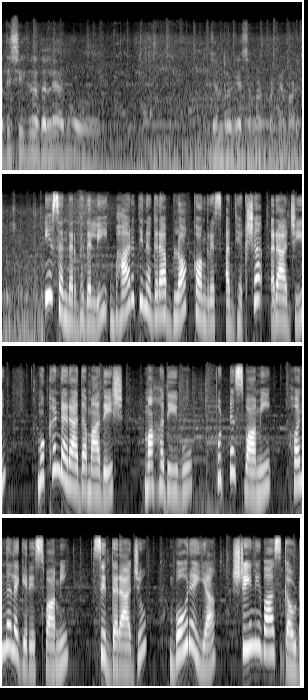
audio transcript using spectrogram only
ಅತಿ ಶೀಘ್ರದಲ್ಲೇ ಅದು ಜನರಿಗೆ ಸಮರ್ಪಣೆ ಮಾಡೋ ಕೆಲಸ ಈ ಸಂದರ್ಭದಲ್ಲಿ ಭಾರತಿನಗರ ಬ್ಲಾಕ್ ಕಾಂಗ್ರೆಸ್ ಅಧ್ಯಕ್ಷ ರಾಜೀವ್, ಮುಖಂಡರಾದ ಮಾದೇಶ್, ಮಹದೇವು, ಪುಟ್ಟಸ್ವಾಮಿ, ಹೊನ್ನಲಗೆರೆ ಸ್ವಾಮಿ, ಸಿದ್ದರಾಜು, ಬೋರಯ್ಯ, ಶ್ರೀನಿವಾಸ್ ಗೌಡ,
